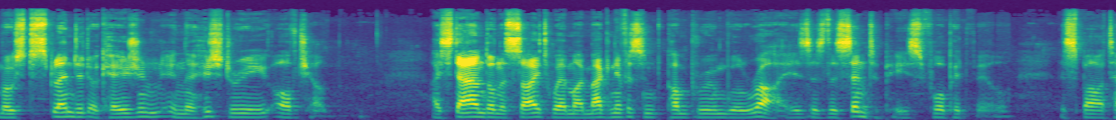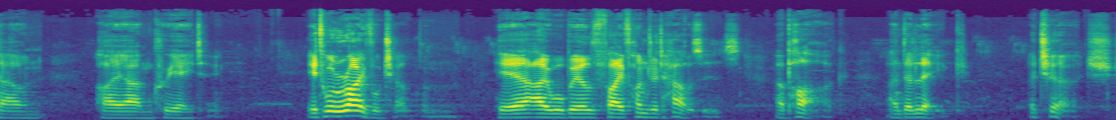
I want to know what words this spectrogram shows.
most splendid occasion in the history of Cheltenham. I stand on the site where my magnificent pump room will rise as the centerpiece for Pittville, the spa town I am creating. It will rival Cheltenham. Here I will build 500 houses, a park, and a lake, a church.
